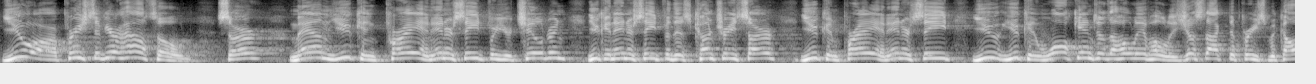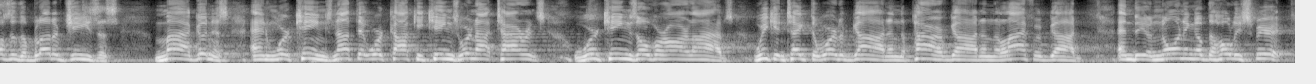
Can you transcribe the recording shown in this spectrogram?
You are a priest of your household, sir. Ma'am, you can pray and intercede for your children. You can intercede for this country, sir. You can pray and intercede. You, you can walk into the Holy of Holies just like the priest because of the blood of Jesus. My goodness. And we're kings. Not that we're cocky kings. We're not tyrants. We're kings over our lives. We can take the Word of God and the power of God and the life of God and the anointing of the Holy Spirit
